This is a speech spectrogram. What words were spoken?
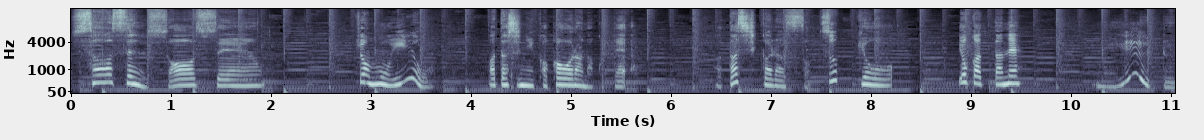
させんさせん。じゃあもういいよ。私に関わらなくて。私から卒業。よかったね。いいって言っ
